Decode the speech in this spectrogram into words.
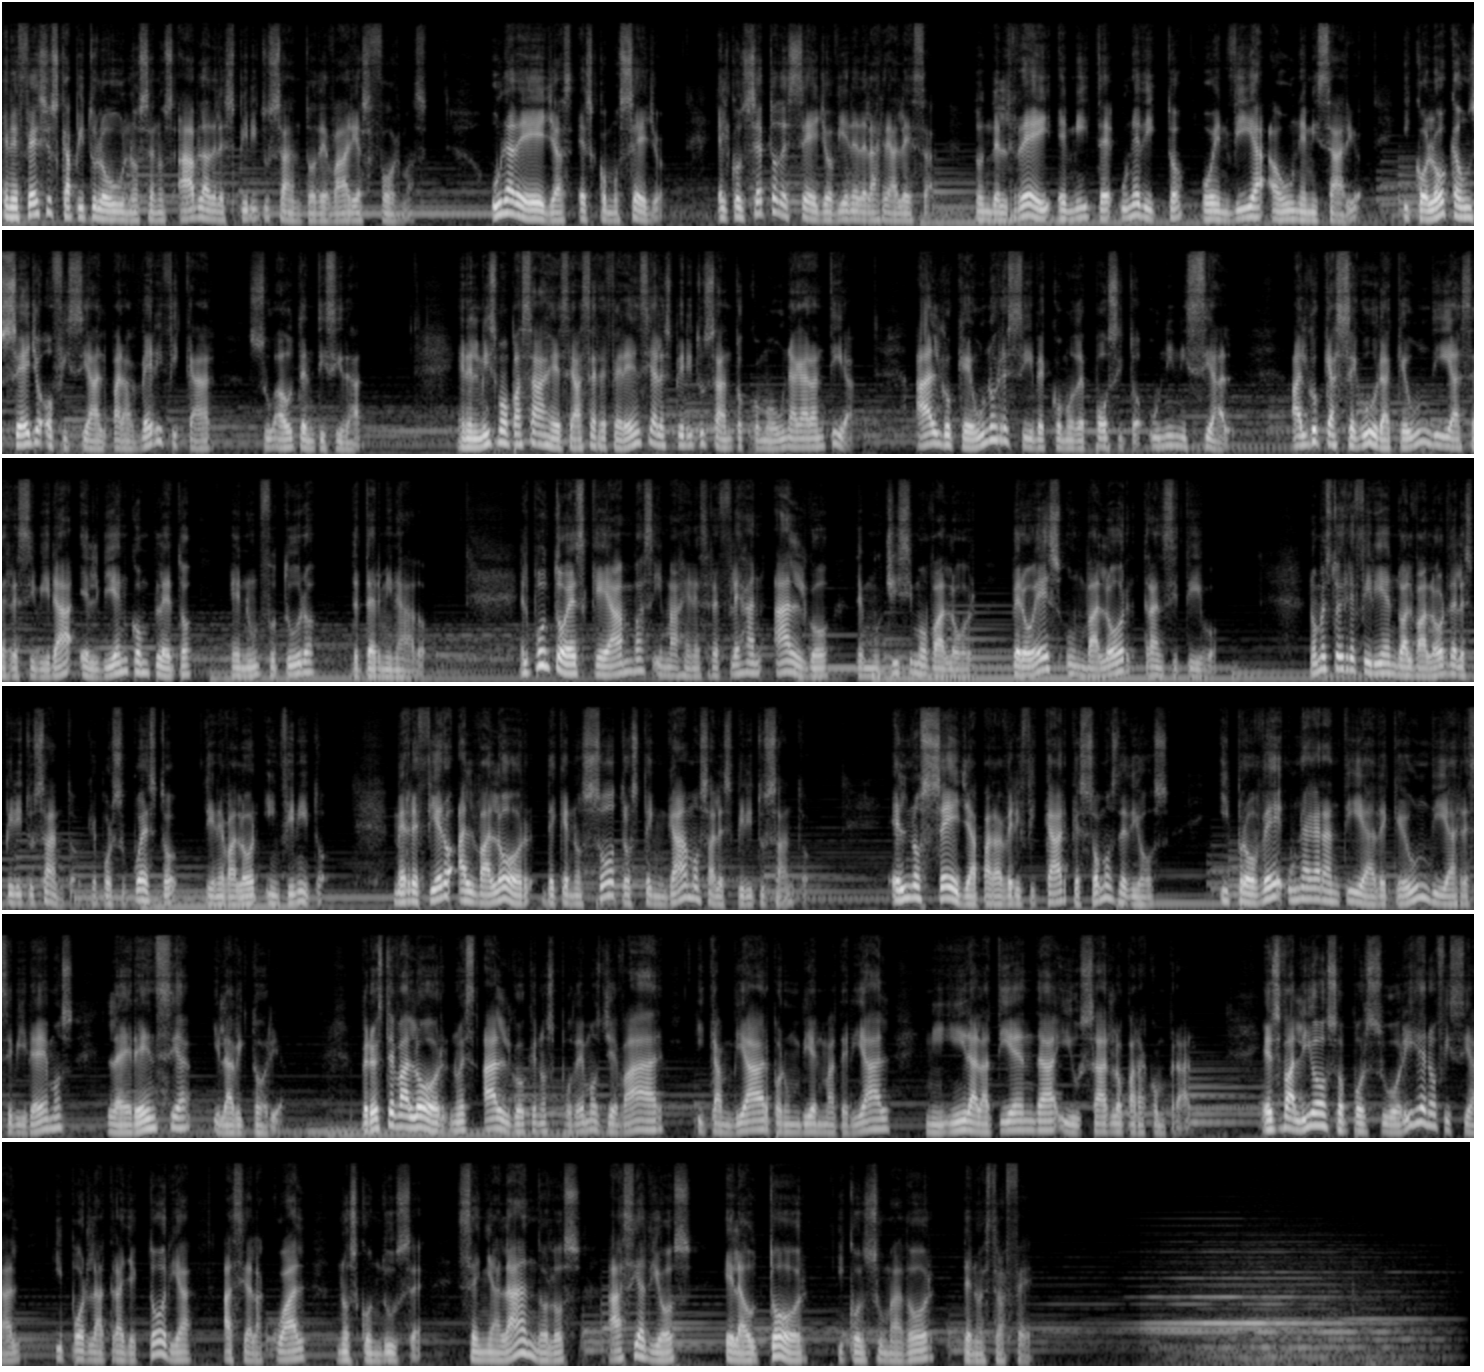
En Efesios capítulo 1 se nos habla del Espíritu Santo de varias formas. Una de ellas es como sello. El concepto de sello viene de la realeza, donde el rey emite un edicto o envía a un emisario y coloca un sello oficial para verificar su autenticidad. En el mismo pasaje se hace referencia al Espíritu Santo como una garantía, algo que uno recibe como depósito, un inicial, algo que asegura que un día se recibirá el bien completo en un futuro determinado. El punto es que ambas imágenes reflejan algo de muchísimo valor, pero es un valor transitivo. No me estoy refiriendo al valor del Espíritu Santo, que por supuesto tiene valor infinito. Me refiero al valor de que nosotros tengamos al Espíritu Santo. Él nos sella para verificar que somos de Dios y provee una garantía de que un día recibiremos la herencia y la victoria. Pero este valor no es algo que nos podemos llevar y cambiar por un bien material, ni ir a la tienda y usarlo para comprar. Es valioso por su origen oficial y por la trayectoria hacia la cual nos conduce, señalándolos hacia Dios, el autor y consumador de nuestra fe.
